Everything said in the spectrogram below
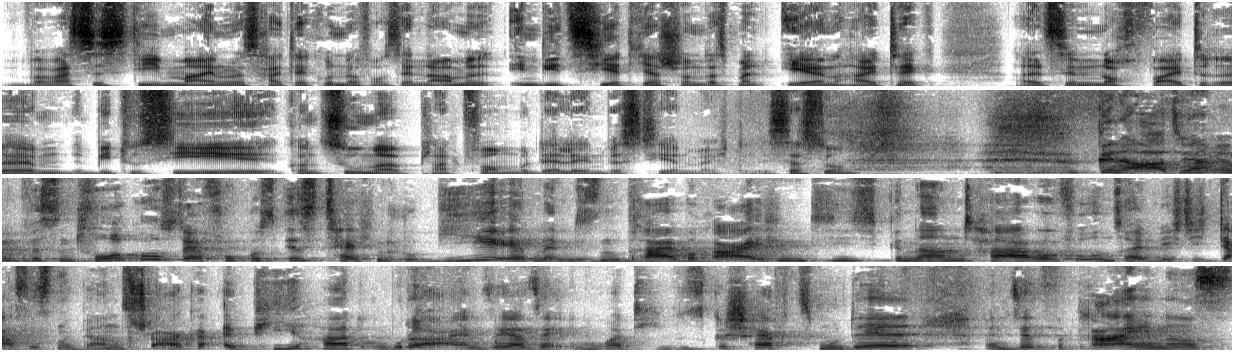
Was ist die Meinung des Hightech Gründerfonds? Der Name indiziert ja schon, dass man eher in Hightech als in noch weitere B2C Consumer Plattformmodelle investieren möchte. Ist das so? Genau, also wir haben ja einen gewissen Fokus. Der Fokus ist Technologie, eben in diesen drei Bereichen, die ich genannt habe. Für uns halt wichtig, dass es eine ganz starke IP hat oder ein sehr, sehr innovatives Geschäftsmodell. Wenn es jetzt reines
